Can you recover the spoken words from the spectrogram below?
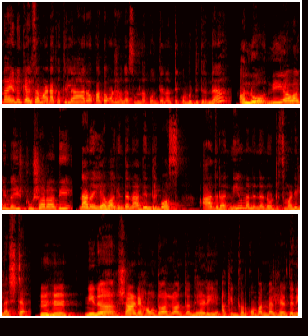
ನಾ ಏನು ಕೆಲಸ ಮಾಡಕತ್ತಿಲ್ಲ ರೊಕ್ಕ ತಗೊಂಡು ಹಂಗ ಸುಮ್ಮನೆ ಕುಂತೇನ ತಿಳ್ಕೊಂಡ್ಬಿಟ್ಟಿದ್ರನ್ನ ಅಲ್ಲೋ ನೀ ಯಾವಾಗಿಂದ ಇಷ್ಟು ಹುಷಾರಾದಿ? ನಾನು ಯಾವಾಗಿಂದ ಅದೇನ್ರಿ ಬಾಸ್ ಆದ್ರೆ ನೀವು ನನ್ನನ್ನ ನೋಟಿಸ್ ಮಾಡಿಲ್ಲ ಅಷ್ಟೇ. ಹ್ಮ್ ಹ್ಮ್. ನೀನು ಶಾಡೆ ಹೌದು ಅಲ್ಲೋ ಅಂತ ಹೇಳಿ ಆಕಿನ ಕರ್ಕೊಂಡ್ ಬಂದ್ಮೇಲೆ ಹೇಳ್ತೀನಿ.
